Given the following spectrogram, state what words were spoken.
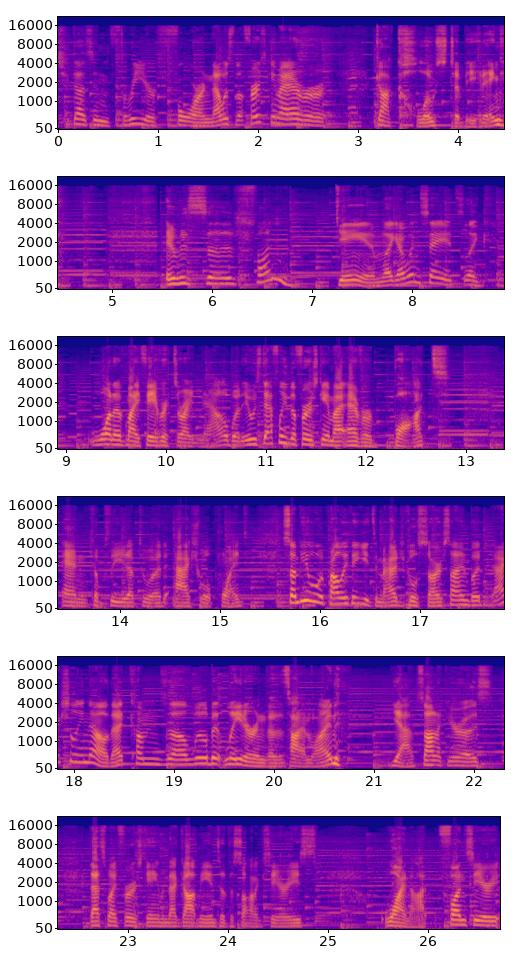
2003 or 4, and that was the first game I ever got close to beating. It was a fun game. Like, I wouldn't say it's like one of my favorites right now, but it was definitely the first game I ever bought and completed up to an actual point. Some people would probably think it's a magical star sign, but actually no, that comes a little bit later into the timeline. yeah, Sonic Heroes, that's my first game and that got me into the Sonic series. Why not? Fun series,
